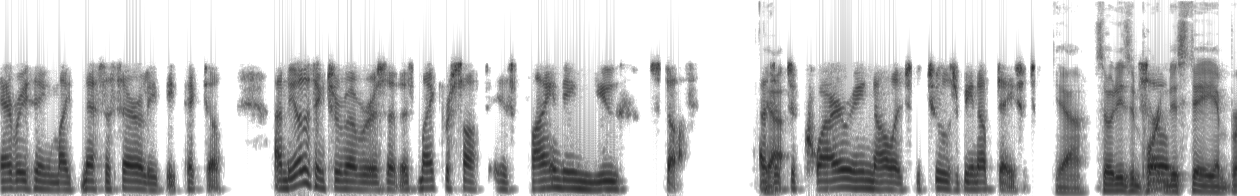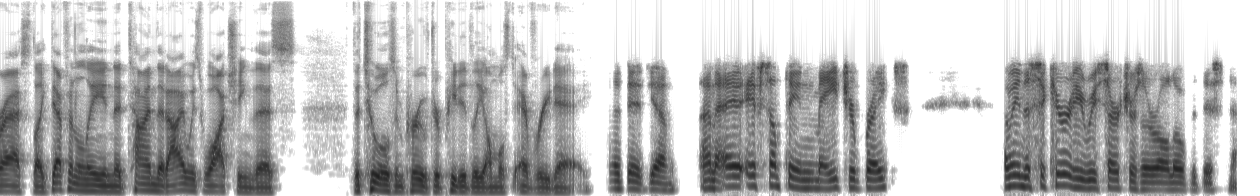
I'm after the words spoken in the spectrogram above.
everything might necessarily be picked up. And the other thing to remember is that as Microsoft is finding new stuff, as Yeah. it's acquiring knowledge, the tools are being updated. Yeah. So it is important So- to stay abreast. Like definitely in the time that I was watching this, the tools improved repeatedly almost every day. It did, yeah. And if something major breaks, I mean, the security researchers are all over this now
